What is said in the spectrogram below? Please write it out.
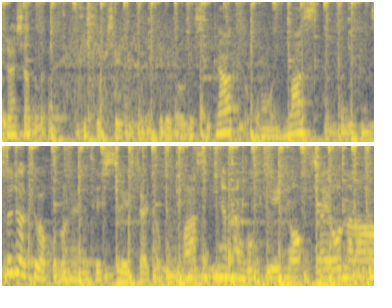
いらっしゃったらぜひ教えていただければ嬉しいなと思います。それでは今日はこの辺で失礼したいと思います。皆さんごきげんよう。さようなら。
